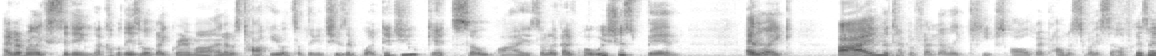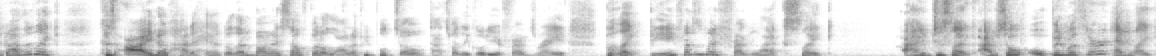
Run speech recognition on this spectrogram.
I remember like sitting a couple days ago with my grandma and I was talking about something and she was like, When did you get so wise? I'm like, I've always just been. And like I'm the type of friend that like keeps all of my problems to myself because I'd rather like because I know how to handle them by myself, but a lot of people don't. That's why they go to your friends, right? But like being friends with my friend Lex, like I'm just like I'm so open with her and like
